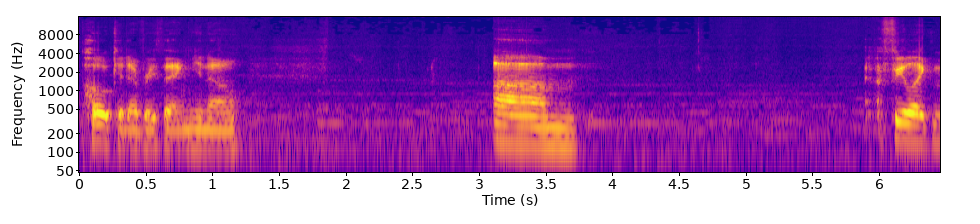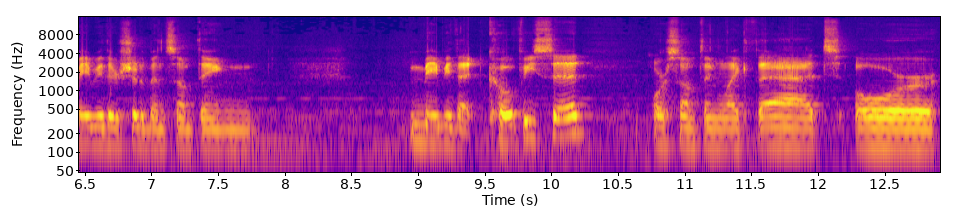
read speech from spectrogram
poke at everything, you know. Um, I feel like maybe there should have been something, maybe that Kofi said, or something like that, or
